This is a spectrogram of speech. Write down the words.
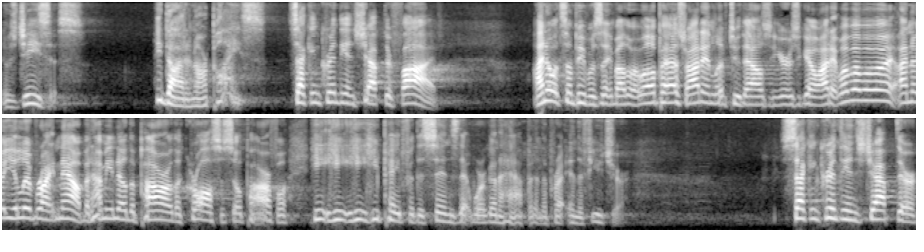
It was Jesus. He died in our place. Second Corinthians chapter 5. I know what some people say, by the way. Well, Pastor, I didn't live 2,000 years ago. I didn't. Wait, wait, wait, wait. I know you live right now, but how many know the power of the cross is so powerful? He, he, he, he paid for the sins that were going to happen in the, in the future. Second Corinthians chapter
